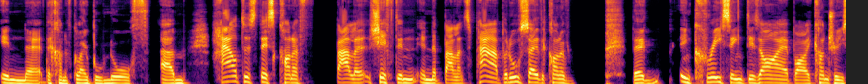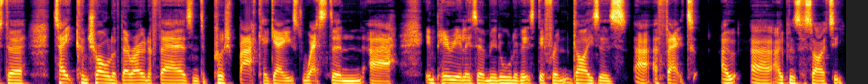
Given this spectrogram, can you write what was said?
in the, the, kind of global north. Um, how does this kind of balance shift in in the balance of power, but also the kind of the increasing desire by countries to take control of their own affairs and to push back against Western uh, imperialism in all of its different guises uh, affect uh, open society?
